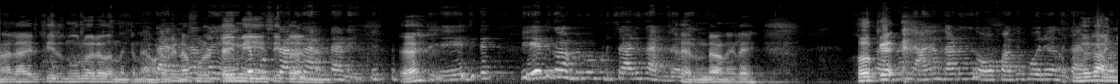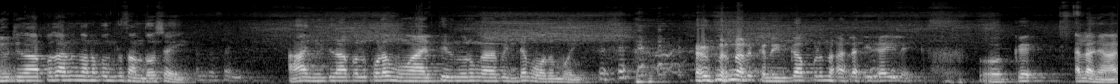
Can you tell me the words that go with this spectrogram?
നാലായിരത്തി ഇരുന്നൂറ് വരെ വന്നിക്കണേ. അവിടെ പിന്നെ ഫുൾ ടൈം എ സി ഏത് കമ്പ്യൂട്ടർ പിടിച്ചാലും കറണ്ട് ആണല്ലേ ഓക്കെ നിങ്ങൾക്ക് അഞ്ഞൂറ്റി നാൽപ്പതാണെന്ന് പറഞ്ഞപ്പോൾ നിങ്ങൾക്ക് സന്തോഷമായി ആ അഞ്ഞൂറ്റി നാൽപ്പതിൽ കൂടെ മൂവായിരത്തി ഇരുന്നൂറും കഴിഞ്ഞപ്പോൾ എന്റെ ബോധം പോയി. ഒന്നും നടക്കണ്ട എനിക്ക് അപ്പോഴും നാലായിരം ആയില്ലേ ഓക്കെ. അല്ല ഞാൻ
